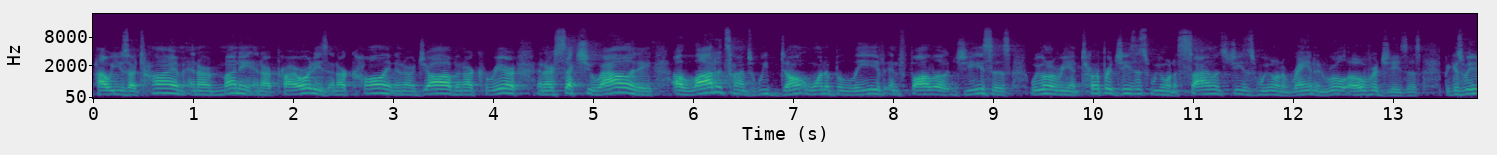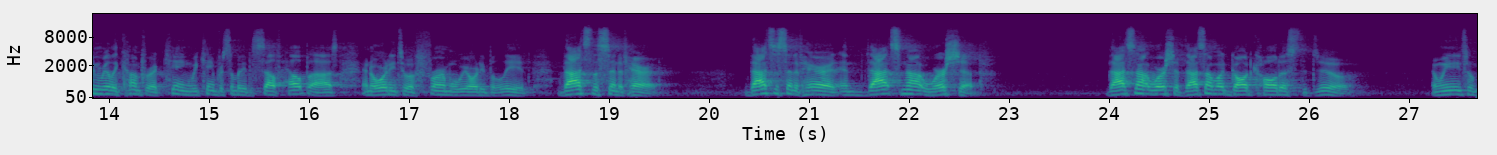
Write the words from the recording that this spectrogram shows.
how we use our time and our money and our priorities and our calling and our job and our career and our sexuality, a lot of times we don't want to believe and follow Jesus. We want to reinterpret Jesus. We want to silence Jesus. We want to reign and rule over Jesus because we didn't really come for a king. We came for somebody to self help us and already to affirm what we already believed. That's the sin of Herod. That's the sin of Herod, and that's not worship. That's not worship. That's not what God called us to do. And we need to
